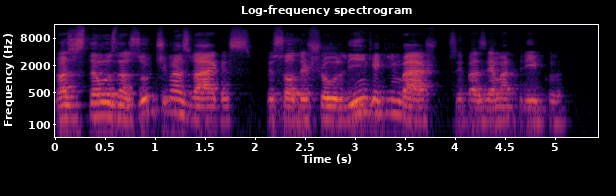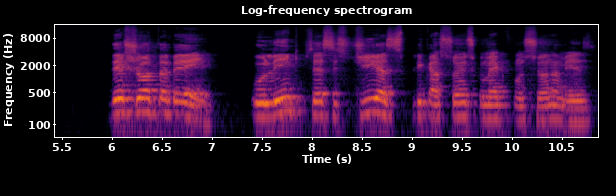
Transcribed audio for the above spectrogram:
Nós estamos nas últimas vagas. O pessoal deixou o link aqui embaixo para você fazer a matrícula. Deixou também o link para você assistir as explicações como é que funciona a mesa.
